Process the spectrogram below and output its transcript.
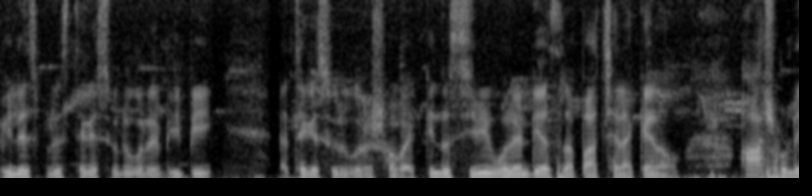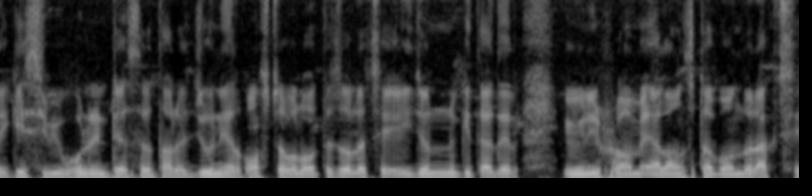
ভিলেজ পুলিশ থেকে শুরু করে ভিপি থেকে শুরু করে সবাই। কিন্তু সিভিক ভলেন্টিয়ার্সরা পাচ্ছে না, কেন? আসলে কি সিভিক ভলেন্টিয়ার্সরা তাহলে জুনিয়র কনস্টেবল হতে চলেছে? এই জন্য কি তাদের ইউনিফর্ম অ্যালাউন্সটা বন্ধ রাখছে?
